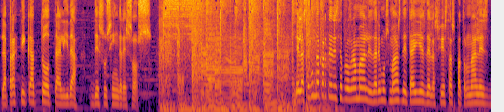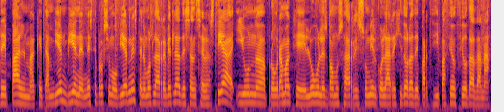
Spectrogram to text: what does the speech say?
la práctica totalidad de sus ingresos. En la segunda parte de este programa les daremos más detalles de las fiestas patronales de Palma, que también vienen este próximo viernes. Tenemos la rebetla de San Sebastián y un uh, programa que luego les vamos a resumir con la regidora de Participación Ciudadana.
